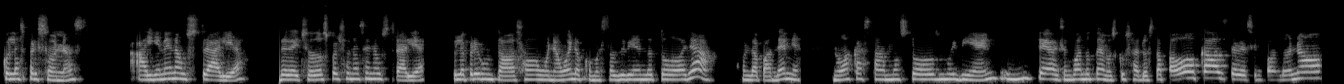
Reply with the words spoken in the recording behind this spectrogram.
con las personas, alguien en Australia, de hecho dos personas en Australia, tú le preguntabas a una, bueno, ¿cómo estás viviendo todo allá con la pandemia? No, acá estamos todos muy bien, de vez en cuando tenemos que usar los tapabocas, de vez en cuando no,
